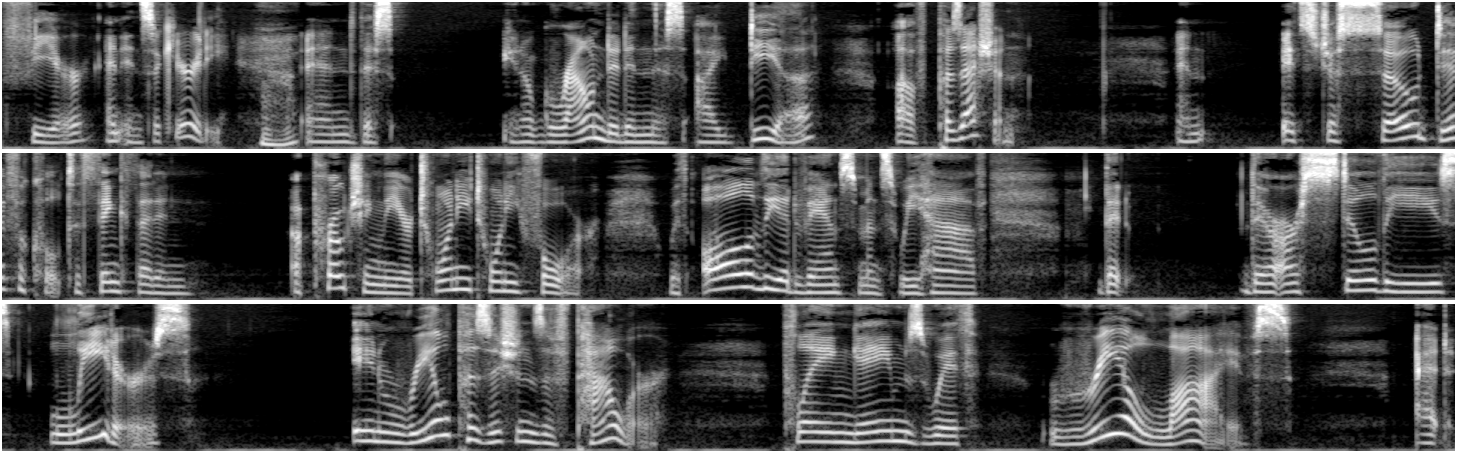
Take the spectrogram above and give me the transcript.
fear and insecurity, and this, you know, grounded in this idea of possession. And it's just so difficult to think that in approaching the year 2024, with all of the advancements we have, that there are still these leaders in real positions of power playing games with real lives at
